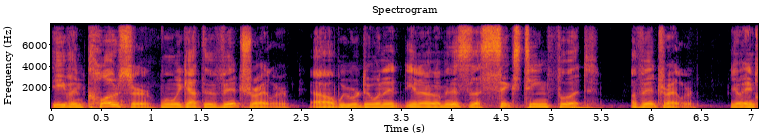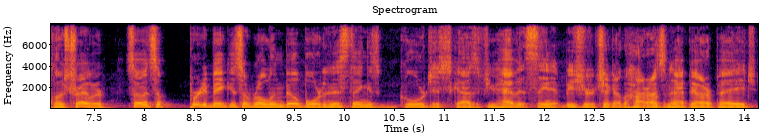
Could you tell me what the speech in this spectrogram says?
Even closer when we got the event trailer. Uh, we were doing it, you know, I mean, this is a 16 foot event trailer, you know, enclosed trailer. So it's a pretty big, it's a rolling billboard. And this thing is gorgeous, guys. If you haven't seen it, be sure to check out the Hot Rods and Happy Hour page.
